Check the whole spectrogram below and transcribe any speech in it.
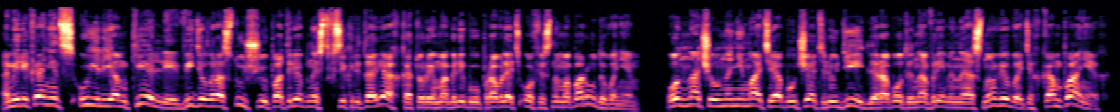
Американец Уильям Келли видел растущую потребность в секретарях, которые могли бы управлять офисным оборудованием. Он начал нанимать и обучать людей для работы на временной основе в этих компаниях.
